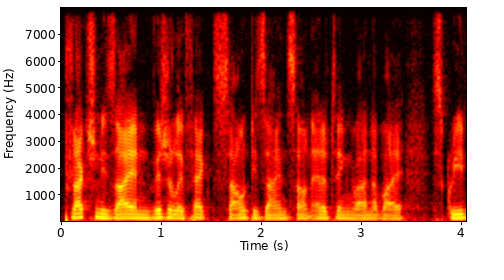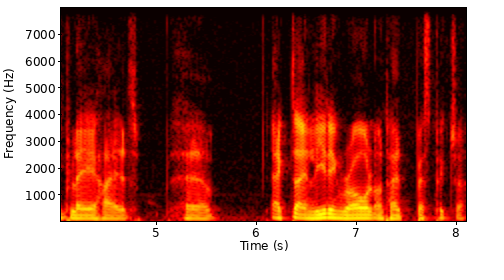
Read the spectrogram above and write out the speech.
Production Design, Visual Effects, Sound Design, Sound Editing waren dabei, Screenplay halt, äh, Actor in Leading Role und halt Best Picture.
